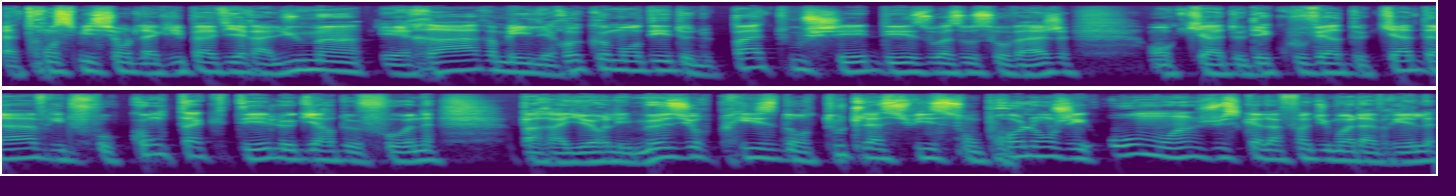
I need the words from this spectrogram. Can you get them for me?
La transmission de la grippe aviaire à l'humain est rare, mais il est recommandé de ne pas toucher des oiseaux sauvages. En cas de découverte de cadavres, il faut contacter le garde-faune. Par ailleurs, les mesures prises dans toute la Suisse sont prolongées au moins jusqu'à la fin du mois d'avril.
